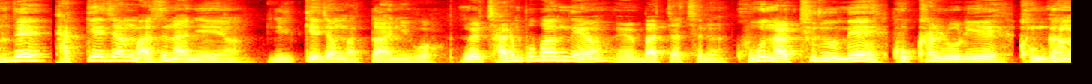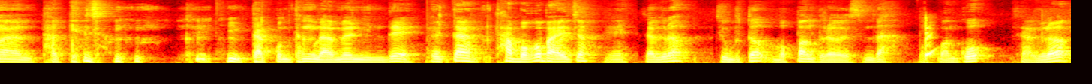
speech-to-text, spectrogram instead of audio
근데 닭게장 맛은 아니에요. 육개장 맛도 아니고. 그러니까 잘은 뽑았네요. 예, 맛 자체는. 고나트륨에 고칼로리에 건강한 닭게장. 닭곰탕 라면인데 일단 다 먹어봐야죠. 예. 자 그럼 지금부터 먹방 들어가겠습니다. 먹방 고. 자 그럼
